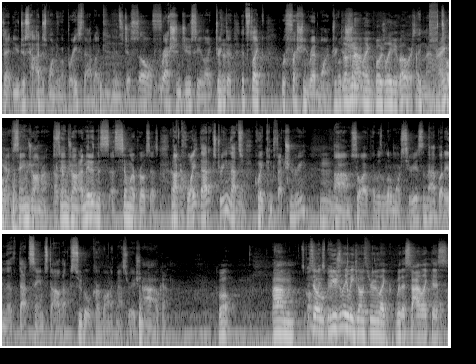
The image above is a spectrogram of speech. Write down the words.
that you just I just wanted to embrace that. Like mm-hmm. it's just so fresh and juicy. Like drink the it's like refreshing red wine. Drink well, doesn't that like Beaujolais Nouveau or something then, right? Totally. Yeah. Same genre. Same genre. I made it in this a similar process. Not Okay. quite that extreme. That's quite confectionery. Hmm. Um, so I, I was a little more serious than that, but in the, that same style, that pseudo carbonic maceration. Ah, okay. Cool. Um, go on the so usually we go through like with a style like this,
